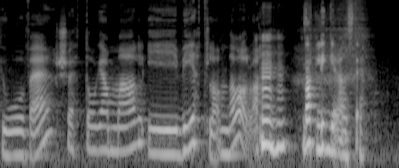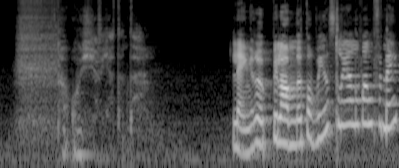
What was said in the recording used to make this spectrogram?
Tove, 21 år gammal, i Vetlanda var det va? Mhm. Vart ligger ens det? Oj. Längre upp i landet obviously i alla fall för mig.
